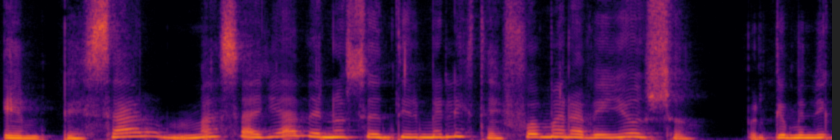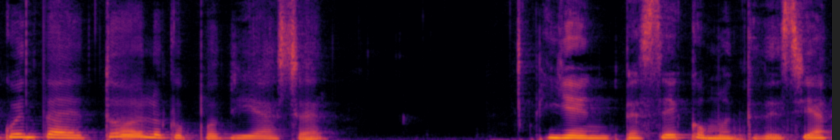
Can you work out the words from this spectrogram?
empezar más allá de no sentirme lista y fue maravilloso porque me di cuenta de todo lo que podía hacer. Y empecé, como te decía,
